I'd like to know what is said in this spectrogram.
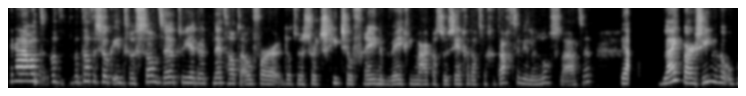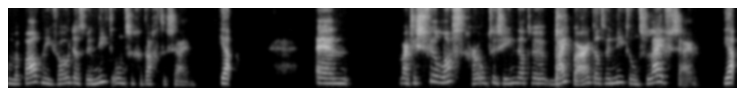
Ja, want, want, want dat is ook interessant. Hè? Toen je het net had over dat we een soort schizofrene beweging maken als we zeggen dat we gedachten willen loslaten. Blijkbaar zien we op een bepaald niveau dat we niet onze gedachten zijn. Ja. En, maar het is veel lastiger om te zien dat we blijkbaar dat we niet ons lijf zijn. Ja.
